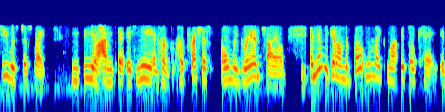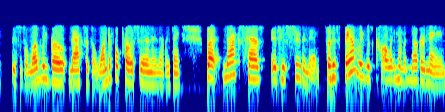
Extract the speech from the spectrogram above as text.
she was just like, you know i'm it's me and her her precious only grandchild. And then we get on the boat and i'm like Ma, it's okay. It's this is a lovely boat. Max is a wonderful person and everything. But max has is his pseudonym. So his family was calling him another name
